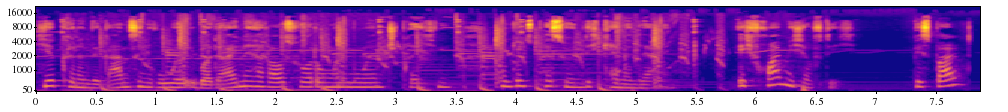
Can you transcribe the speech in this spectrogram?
Hier können wir ganz in Ruhe über deine Herausforderungen im Moment sprechen und uns persönlich kennenlernen. Ich freue mich auf dich. Bis bald!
